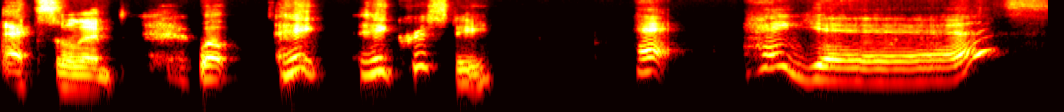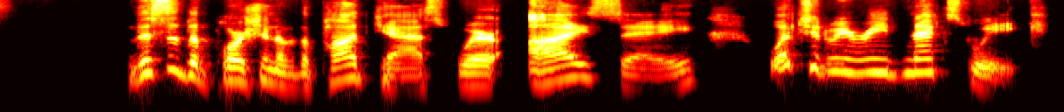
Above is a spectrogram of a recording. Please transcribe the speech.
Excellent. Well, hey, hey, Christy. Hey, hey, yes. This is the portion of the podcast where I say, "What should we read next week?"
